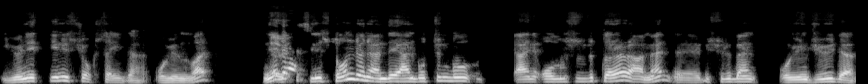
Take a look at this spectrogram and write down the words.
yönettiğiniz çok sayıda oyun var. Ne evet. dersiniz son dönemde yani bütün bu yani olumsuzluklara rağmen e, bir sürü ben oyuncuyu da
